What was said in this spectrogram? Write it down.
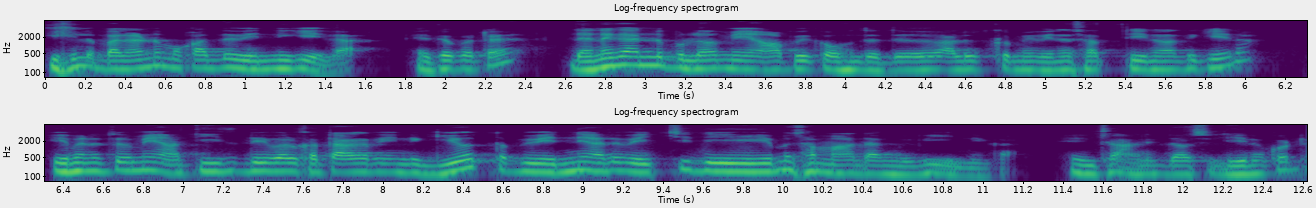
ගිහිල්ලා බලන්න මොකද්ද වෙන්නේ කියලා. එතකොට දැනගන්න පුළුවන් මේ ආපු එක හොඳද අලුත් ක්‍රම වෙනසක් තියනවාද කියලා. එහෙම නැත්නම් මේ අතීත දේවල් කතා කරගෙන ඉන්න ගියොත් අපි වෙන්නේ අර වෙච්ච දේම සමාදන් වෙවි ඉන්න එක. ඒ නිසා අනිත් දවසේ ලියනකොට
